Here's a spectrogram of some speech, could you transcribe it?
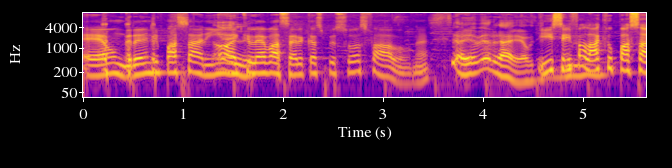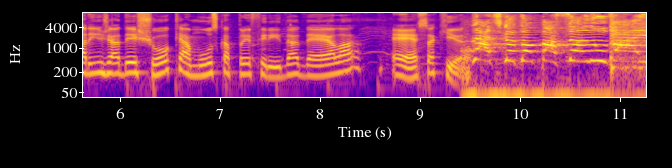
é um grande passarinho Olha. que leva a sério o que as pessoas falam, né? Isso aí é verdade. É o E sem falar que o passarinho já deixou que a música preferida dela é essa aqui, ó. Late que eu tô passando, vai!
